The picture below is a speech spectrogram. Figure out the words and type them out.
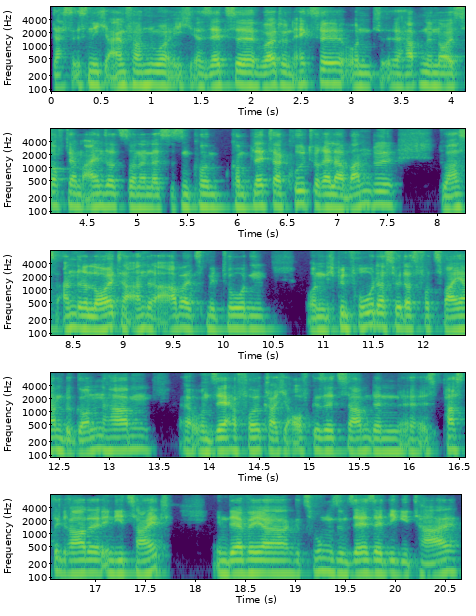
das ist nicht einfach nur, ich ersetze Word und Excel und äh, habe eine neue Software im Einsatz, sondern das ist ein kom kompletter kultureller Wandel. Du hast andere Leute, andere Arbeitsmethoden. Und ich bin froh, dass wir das vor zwei Jahren begonnen haben äh, und sehr erfolgreich aufgesetzt haben, denn äh, es passte gerade in die Zeit, in der wir ja gezwungen sind, sehr, sehr digital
